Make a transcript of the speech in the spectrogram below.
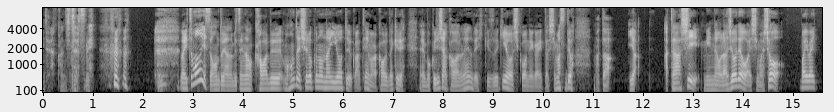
みたいな感じのやつね。まあ、いつも通りですよ、本当に。あの、別になんか変わる、まあ、本当に収録の内容というか、テーマが変わるだけで、えー、僕自身は変わらないので、引き続きよろしくお願いいたします。では、また、いや、新しいみんなのラジオでお会いしましょう。バイバイ。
